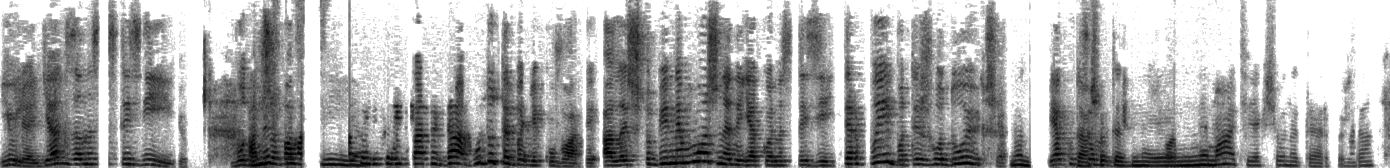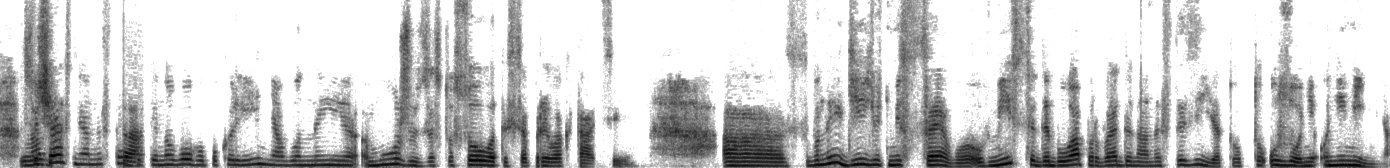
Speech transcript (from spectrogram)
Юля, як з анестезією? Бо дуже багато Анестезія. лікарів кажуть, да, буду тебе лікувати, але ж тобі не можна ніякої анестезії. Терпи, бо ти ж годуюча. Ну, як у Да, цьому що ти не, не мать, якщо не терпиш. Да? Ну, Сучасні анестетики нового покоління вони можуть застосовуватися при лактації. А, Вони діють місцево в місці, де була проведена анестезія, тобто у зоні оніміння.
